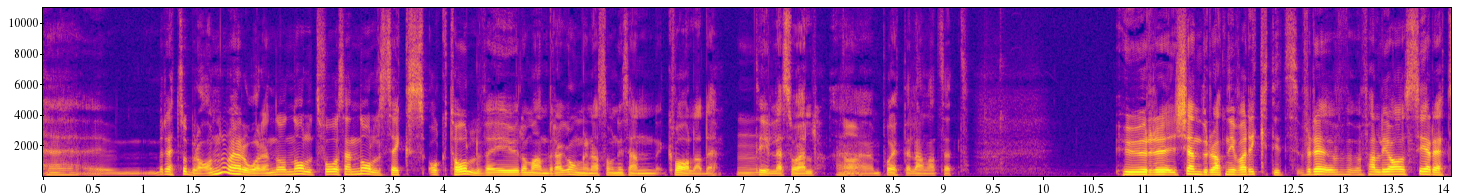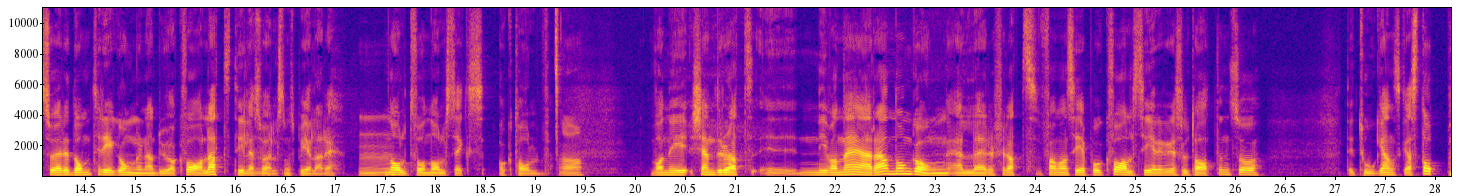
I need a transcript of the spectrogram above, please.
eh, rätt så bra under de här åren. Och 02, sen 06 och 12 är ju de andra gångerna som ni sen kvalade till SHL eh, Ja. på ett eller annat sätt. Hur kände du att ni var riktigt, för det, fall jag ser rätt så är det de tre gångerna du har kvalat till SHL som spelare. 02, 06 och 12. Ja. Var ni, kände du att eh, ni var nära någon gång eller för att får man se på kvalserieresultaten så det tog ganska stopp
